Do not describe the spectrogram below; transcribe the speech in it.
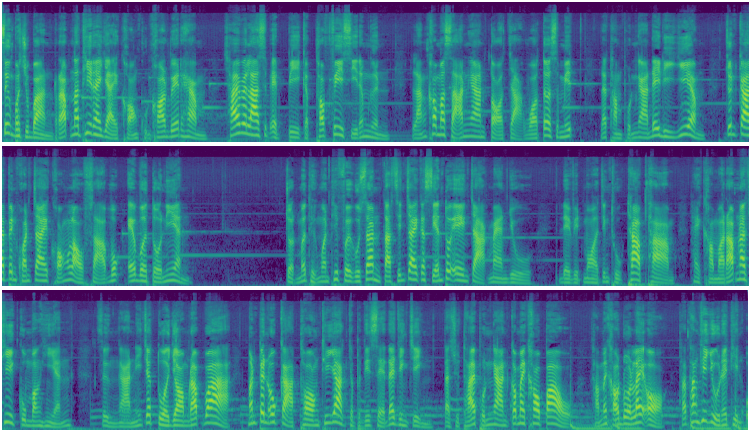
ซึ่งปัจจุบันรับหน้าที่นายใหญ่ของขุนคอนเวสต์แฮม ใช้เวลา 11 ปีกับท็อฟฟี่สีน้ำเงิน หลังเข้ามาสารงานต่อจากวอเตอร์สมิธและทำผลงานได้ดีเยี่ยม จนกลายเป็นขวัญใจของเหล่าสาวกเอเวอร์โตเนียน จนเมื่อถึงวันที่เฟอร์กูสันตัดสินใจเกษียณตัวเองจากแมนยู เดวิดมอร์จึงถูกทาบทาม ให้เข้ามารับหน้าที่กุมบังเหียน ซึ่งงานนี้เจ้าตัวยอมรับว่ามันเป็นโอกาสทองที่ยากจะปฏิเสธได้จริง ๆ แต่สุดท้ายผลงานก็ไม่เข้าเป้าทำให้เขาโดนไล่ออก ทั้งๆที่อยู่ในถิ่นโอ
